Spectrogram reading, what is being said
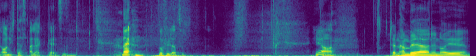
auch nicht das Allergeilste sind. Naja, so viel dazu. Ja, dann haben wir ja eine neue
